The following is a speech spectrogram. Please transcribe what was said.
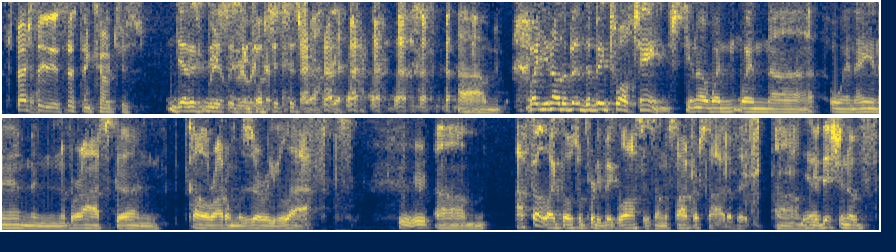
especially the assistant coaches. Yeah, the, the really, assistant really coaches good. as well. Yeah. um, but you know, the the Big Twelve changed. You know, when when uh, when A and M and Nebraska and Colorado, Missouri left. Mm-hmm. Um, I felt like those were pretty big losses on the soccer side of it. Um, yeah. The addition of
